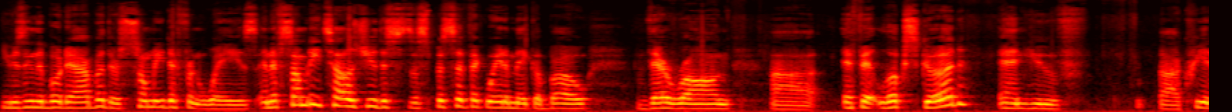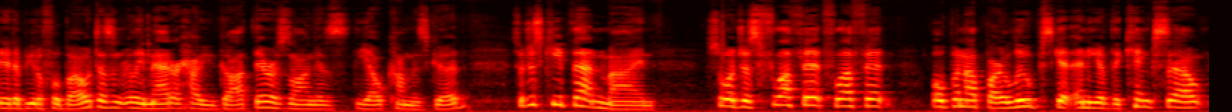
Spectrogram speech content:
using the Bowdabra. There's so many different ways, and if somebody tells you this is a specific way to make a bow, they're wrong. Uh, if it looks good and you've uh, created a beautiful bow. It doesn't really matter how you got there as long as the outcome is good. So just keep that in mind. So we'll just fluff it, fluff it, open up our loops, get any of the kinks out.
